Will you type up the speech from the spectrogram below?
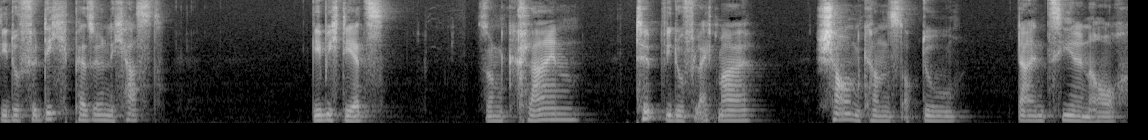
die du für dich persönlich hast, gebe ich dir jetzt so einen kleinen Tipp, wie du vielleicht mal schauen kannst, ob du deinen Zielen auch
